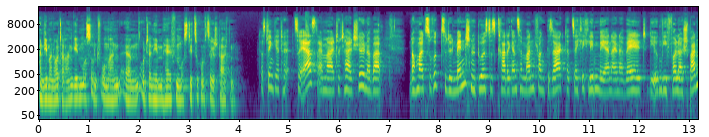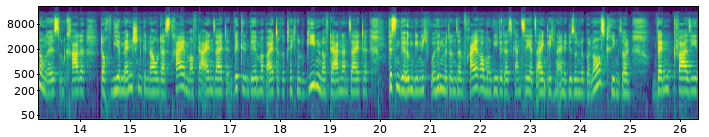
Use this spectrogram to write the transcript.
an die man heute rangehen muss und wo man ähm, Unternehmen helfen muss, die Zukunft zu gestalten. Das klingt ja zuerst einmal total schön, aber Nochmal zurück zu den Menschen und du hast es gerade ganz am Anfang gesagt, tatsächlich leben wir ja in einer Welt, die irgendwie voller Spannung ist und gerade doch wir Menschen genau das treiben. Auf der einen Seite entwickeln wir immer weitere Technologien und auf der anderen Seite wissen wir irgendwie nicht, wohin mit unserem Freiraum und wie wir das Ganze jetzt eigentlich in eine gesunde Balance kriegen sollen. Wenn quasi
